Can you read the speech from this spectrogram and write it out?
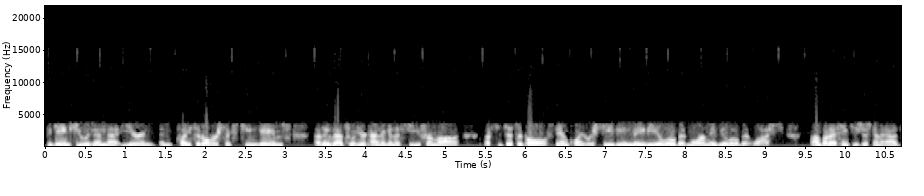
the games he was in that year and, and place it over 16 games, I think that's what you're kind of going to see from a, a statistical standpoint, receiving maybe a little bit more, maybe a little bit less. Um, but I think he's just going to add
